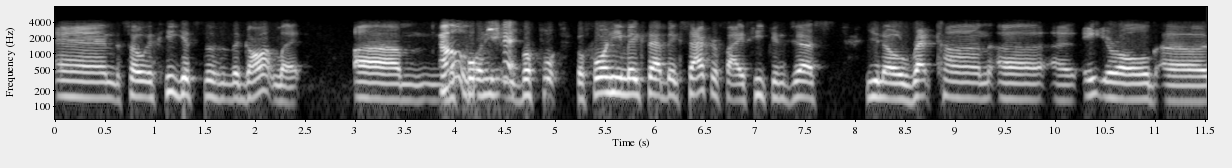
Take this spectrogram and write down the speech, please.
and so if he gets the the gauntlet um, Oh, before he shit. before before he makes that big sacrifice, he can just you know retcon uh, an eight year old uh,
